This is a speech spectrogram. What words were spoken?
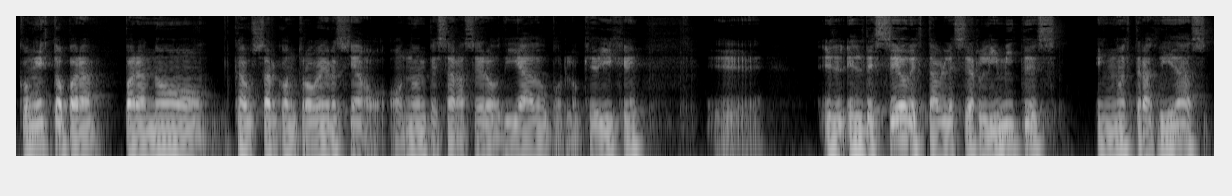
con esto, para, para no causar controversia o, no empezar a ser odiado por lo que dije. Eh, el, deseo de establecer límites en nuestras vidas,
